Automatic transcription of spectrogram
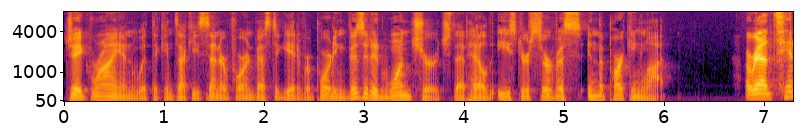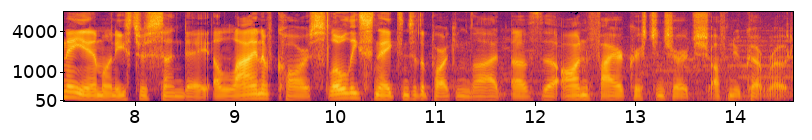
Jake Ryan with the Kentucky Center for Investigative Reporting visited one church that held Easter service in the parking lot. Around 10 a.m. on Easter Sunday, a line of cars slowly snaked into the parking lot of the On Fire Christian Church off New Cut Road.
